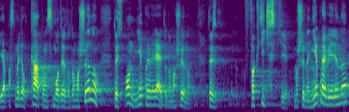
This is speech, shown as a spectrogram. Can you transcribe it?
я посмотрел, как он смотрит эту машину, то есть он не проверяет эту машину. То есть фактически машина не проверена,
